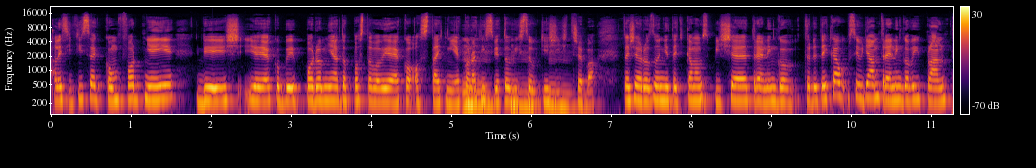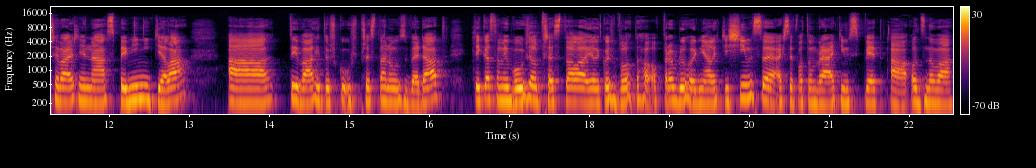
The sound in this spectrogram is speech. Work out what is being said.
ale cítí se komfortněji, když je jakoby podobně na to postavově jako ostatní, jako mm, na těch mhm, světových mm, soutěžích mm. třeba. Takže rozhodně teďka mám spíše tréninkov, tedy teďka si udělám tréninkový plán převážně na spevnění těla, a ty váhy trošku už přestanou zvedat. Teďka jsem mi bohužel přestala, jelikož bylo toho opravdu hodně, ale těším se, až se potom vrátím zpět a odznova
